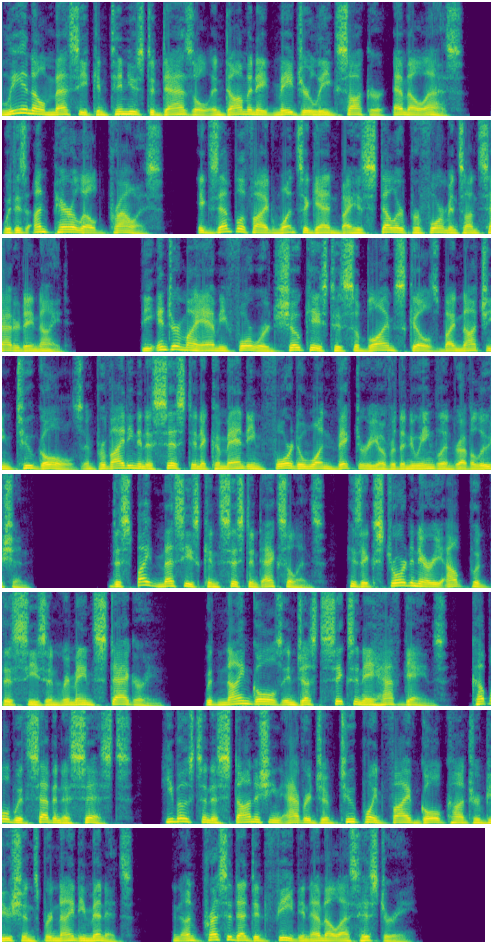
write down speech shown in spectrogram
Lionel Messi continues to dazzle and dominate Major League Soccer, MLS, with his unparalleled prowess, exemplified once again by his stellar performance on Saturday night. The Inter Miami forward showcased his sublime skills by notching two goals and providing an assist in a commanding 4-1 victory over the New England Revolution. Despite Messi's consistent excellence, his extraordinary output this season remains staggering. With nine goals in just six and a half games, coupled with seven assists, he boasts an astonishing average of 2.5 goal contributions per 90 minutes, an unprecedented feat in MLS history.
